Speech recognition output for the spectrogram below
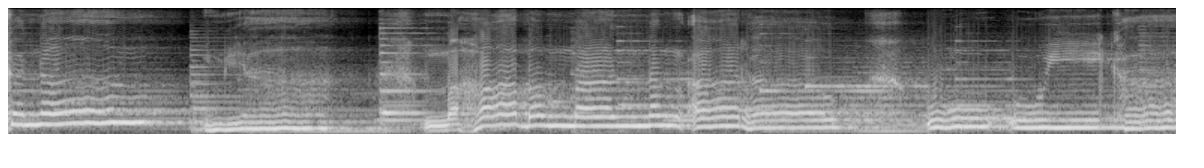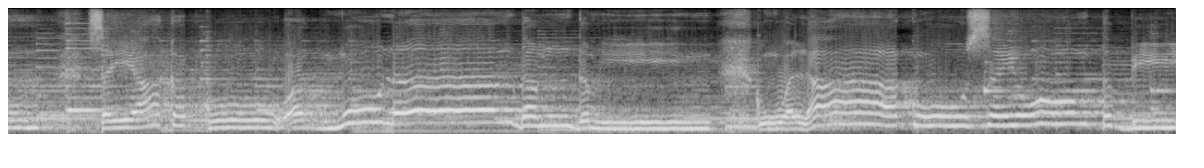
ka nang umiyak. Mahabang man ng araw Uuwi ka. Sa yakap ko Huwag mo nang damdamin Kung wala ako sa iyong tabi.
